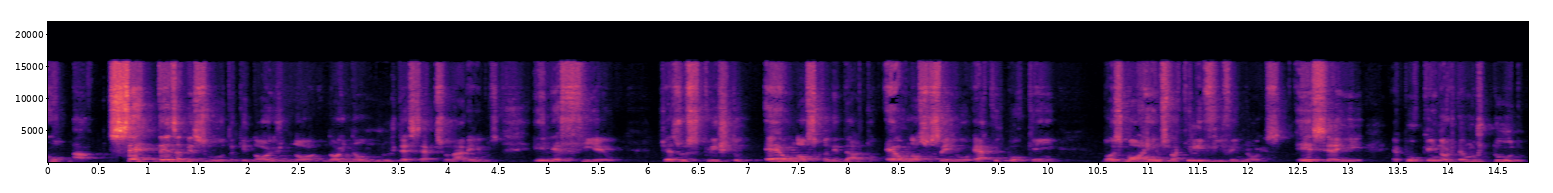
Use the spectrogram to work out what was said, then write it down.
com a certeza absoluta que nós, nós, nós não nos decepcionaremos. Ele é fiel. Jesus Cristo é o nosso candidato, é o nosso Senhor, é aquele por quem nós morremos para que ele viva em nós. Esse aí é por quem nós damos tudo.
